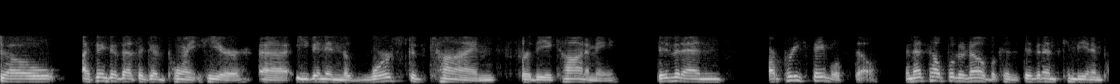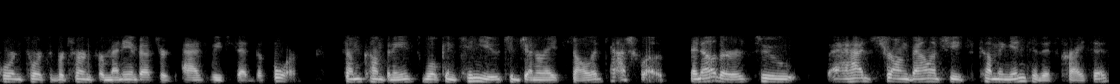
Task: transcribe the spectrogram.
So I think that that's a good point here. Uh, even in the worst of times for the economy, dividends are pretty stable still. And that's helpful to know because dividends can be an important source of return for many investors, as we've said before. Some companies will continue to generate solid cash flows, and others who had strong balance sheets coming into this crisis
